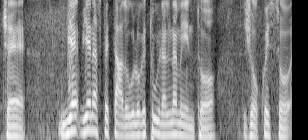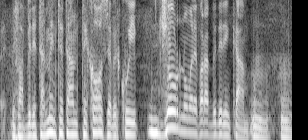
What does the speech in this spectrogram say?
Cioè, viene aspettato quello che tu in allenamento dicevo questo mi fa vedere talmente tante cose per cui un giorno me le farà vedere in campo mm, mm.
